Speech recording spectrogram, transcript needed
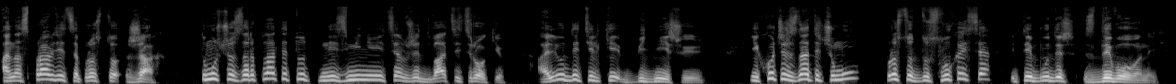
а насправді це просто жах. Тому що зарплати тут не змінюються вже 20 років, а люди тільки біднішують. І хочеш знати чому? Просто дослухайся, і ти будеш здивований.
